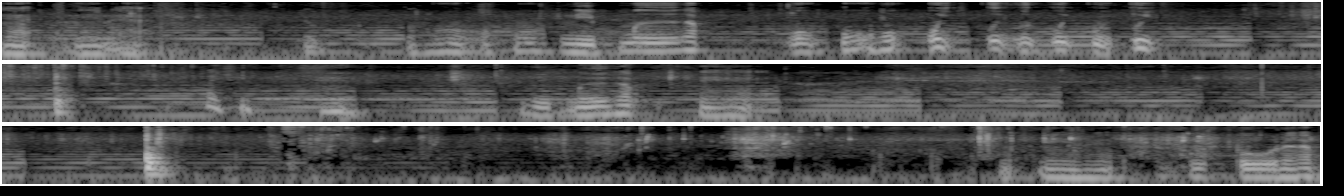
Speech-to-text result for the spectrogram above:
เนี่ยนี่นะฮะโอ้โหหนีบมือครับโอ้โหอุ้ยอุ้ยอุ้ยอุ้ยอุ้ยอุ้ยบีบมือครับนี่ฮะนี่น ปูนะครับ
